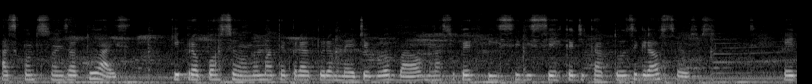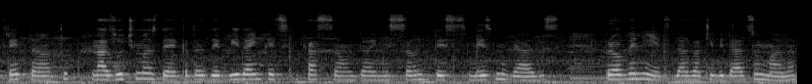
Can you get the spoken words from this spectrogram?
as condições atuais, que proporcionam uma temperatura média global na superfície de cerca de 14 graus Celsius. Entretanto, nas últimas décadas, devido à intensificação da emissão desses mesmos gases provenientes das atividades humanas,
